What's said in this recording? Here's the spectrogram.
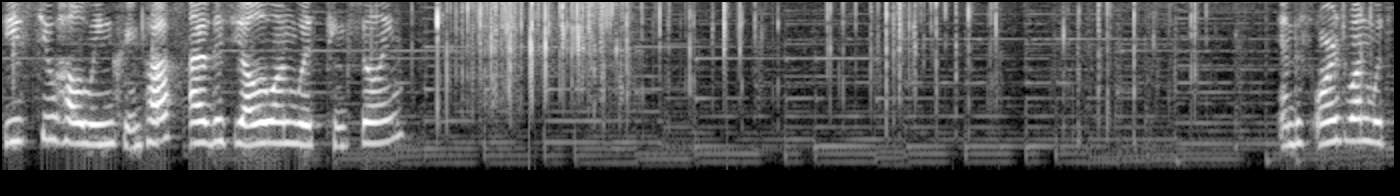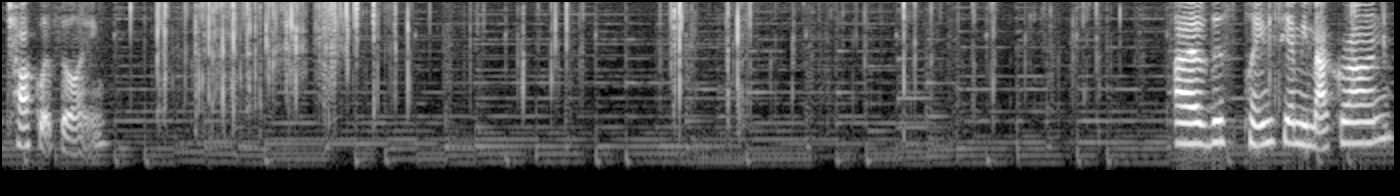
These two Halloween cream puffs. I have this yellow one with pink filling. And this orange one with chocolate filling. I have this plain Sammy macaron.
